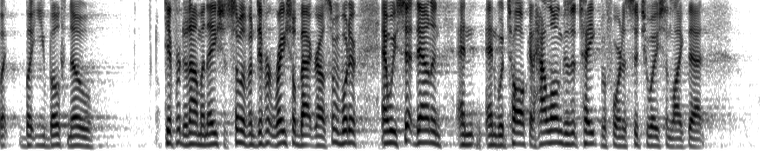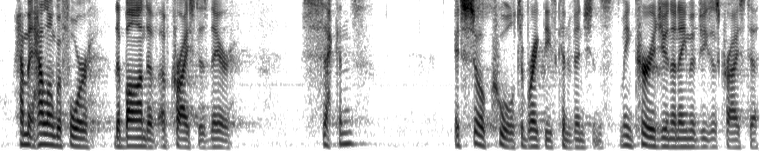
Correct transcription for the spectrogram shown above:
but but you both know different denominations, some of them different racial backgrounds, some of whatever. And we sit down and, and, and would talk. And how long does it take before in a situation like that? How, many, how long before the bond of, of Christ is there? Seconds? It's so cool to break these conventions. Let me encourage you in the name of Jesus Christ to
